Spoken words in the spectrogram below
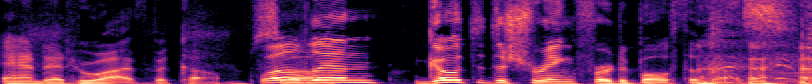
and at who I've become. Well, So- then, go to the shrink for the both of us.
